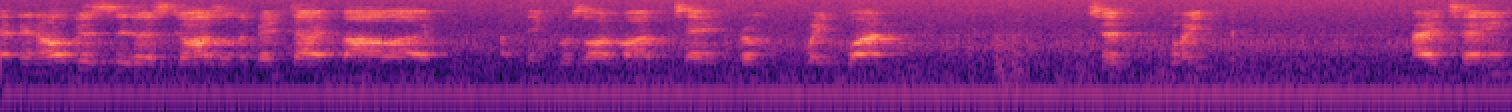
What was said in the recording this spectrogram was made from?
and then obviously those guys on the bench, Dave Barlow, I think was on my team from week one to week 18.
